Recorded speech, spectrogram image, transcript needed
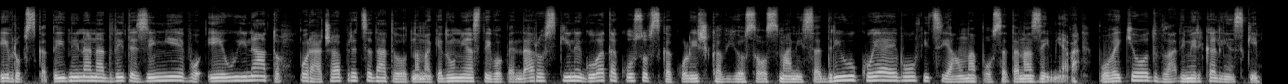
Европската иднина на двете земји е во ЕУ и НАТО, порачаа председателот на Македонија Стево Пендаровски и неговата косовска колешка Виоса Османи Садриу, која е во официјална посета на земјава. Повеќе од Владимир Калински.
